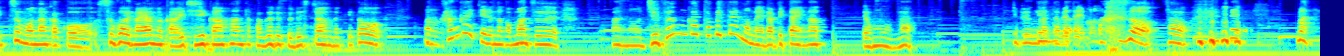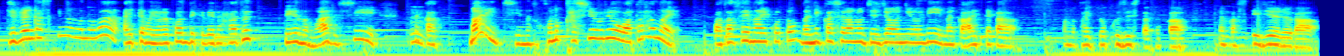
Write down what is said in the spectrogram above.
いつもなんかこうすごい悩むから1時間半とかぐるぐるしちゃうんだけど、まあうん考えてるのがまずあの自分が食べたいものを選びたいなって思うの。自分が食べたいもの。そうそう。で、まあ自分が好きなものは相手も喜んでくれるはずっていうのもあるし、なんか毎日なんかこの菓子折りを渡さない渡せないこと、何かしらの事情によりなんか相手があの体調を崩したとか、なんかスケジュールが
